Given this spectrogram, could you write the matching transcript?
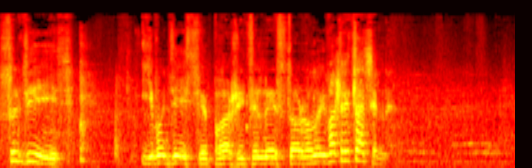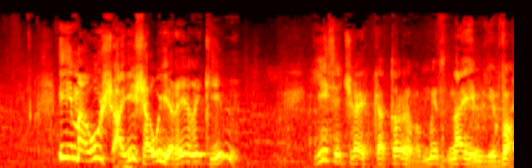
судить его действия положительные сторону и в отрицательные. И мауш аиш ау Если человек, которого мы знаем его,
